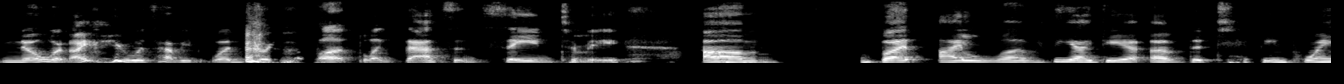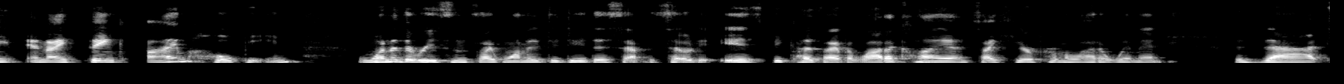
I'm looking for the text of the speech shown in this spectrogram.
no one I knew was having one drink a month. Like, that's insane to me. Um, mm-hmm. but I love the idea of the tipping point, And I think I'm hoping one of the reasons I wanted to do this episode is because I have a lot of clients. I hear from a lot of women that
